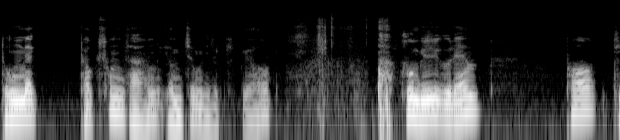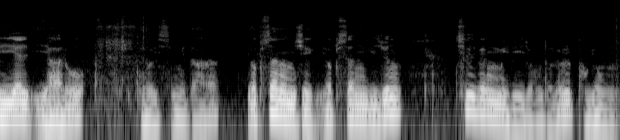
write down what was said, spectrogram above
동맥벽 손상, 염증을 일으키고요. 9mg per dl 이하로 되어 있습니다. 엽산 음식, 엽산 기준 700ml 정도를 복용해야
